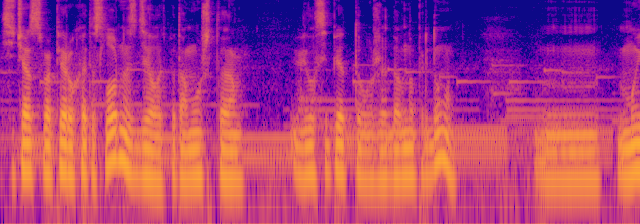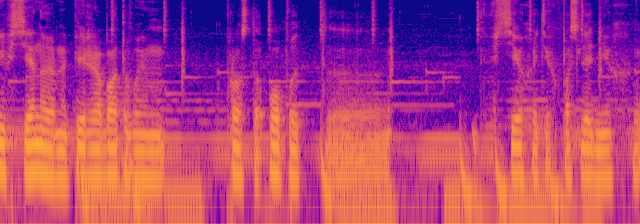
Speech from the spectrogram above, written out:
сейчас, во-первых, это сложно сделать, потому что велосипед-то уже давно придуман. Мы все, наверное, перерабатываем просто опыт э, всех этих последних э,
